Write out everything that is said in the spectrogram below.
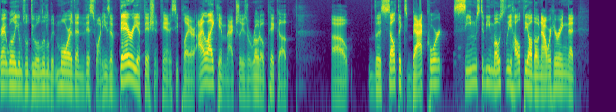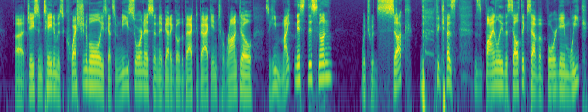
Grant Williams will do a little bit more than this one. He's a very efficient fantasy player. I like him actually as a roto pickup. Uh, the Celtics backcourt seems to be mostly healthy, although now we're hearing that Uh, Jayson Tatum is questionable. He's got some knee soreness, and they've got to go the back to back in Toronto. So he might miss this one, which would suck because finally the Celtics have a four game week.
